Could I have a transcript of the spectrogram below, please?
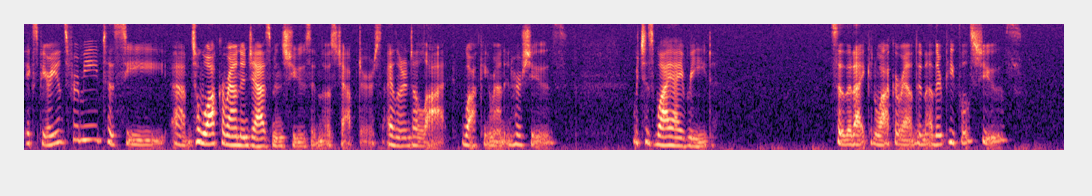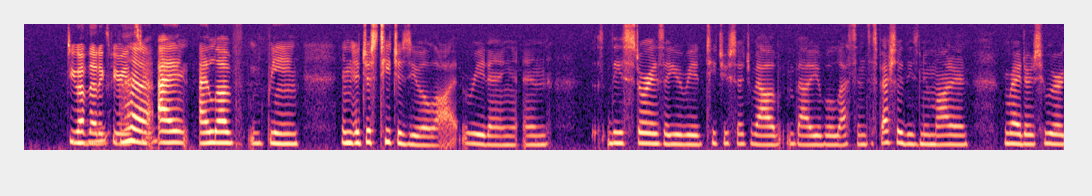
experience for me to see, um, to walk around in Jasmine's shoes in those chapters. I learned a lot walking around in her shoes, which is why I read, so that I can walk around in other people's shoes. Do you have that experience too? I I love being, and it just teaches you a lot reading and these stories that you read teach you such val- valuable lessons, especially these new modern writers who are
